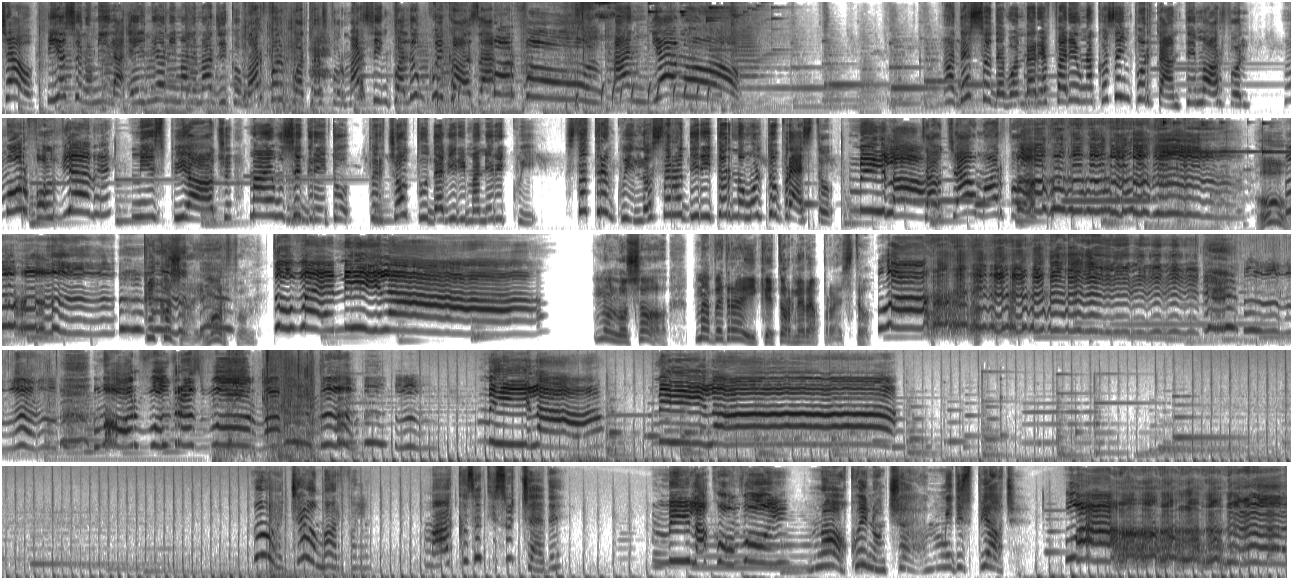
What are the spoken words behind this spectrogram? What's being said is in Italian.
Ciao, io sono Mila e il mio animale magico Morphle può trasformarsi in qualunque cosa! Morphle! Andiamo! Adesso devo andare a fare una cosa importante, Morphle! Morphle, viene! Mi spiace, ma è un segreto, perciò tu devi rimanere qui. Sta tranquillo, sarò di ritorno molto presto! Mila! Ciao ciao, Morphle! Oh! Che cos'hai, Morphle? Non lo so, ma vedrai che tornerà presto. Morphle trasforma! Mila! Mila! Oh, ciao Morphle! Ma cosa ti succede? Con voi? No, qui non c'è, mi dispiace.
